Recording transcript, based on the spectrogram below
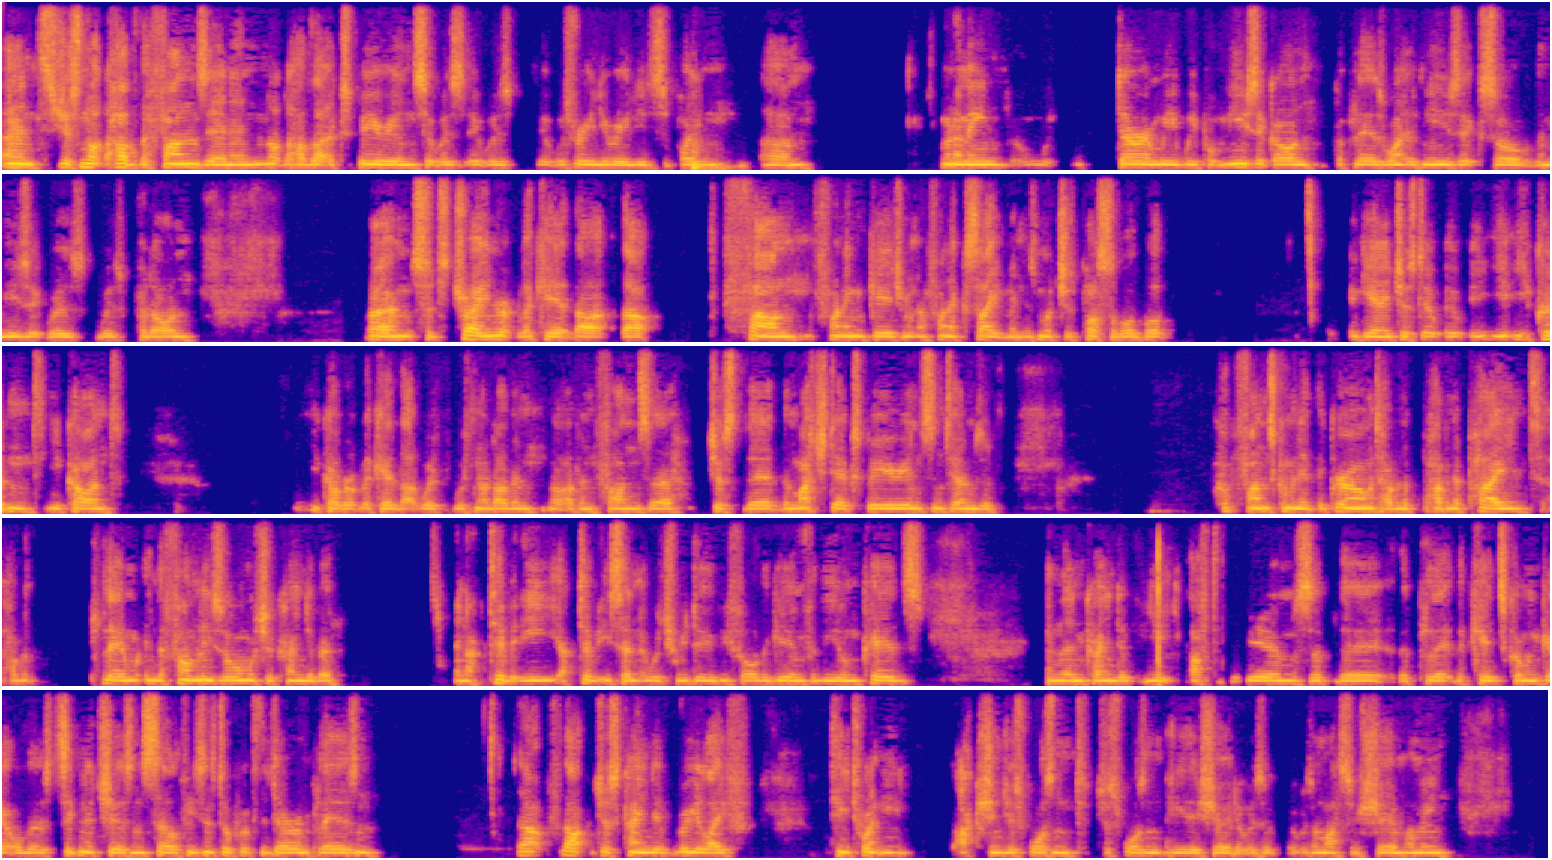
and just not have the fans in and not to have that experience, it was it was it was really really disappointing. Um, I mean Durham, we, we put music on. The players wanted music, so the music was was put on. Um, so to try and replicate that that fan fan engagement and fan excitement as much as possible, but again, it just it, it, you, you, couldn't, you can't, you can't replicate that with, with not having not having fans there. Just the the match day experience in terms of fans coming at the ground, having a having a pint, having playing in the family zone, which are kind of a an activity activity centre which we do before the game for the young kids. And then kind of after the games, the the play, the kids come and get all those signatures and selfies and stuff with the Durham players, and that that just kind of real life T20 action just wasn't just wasn't here this year. It was a, it was a massive shame. I mean,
